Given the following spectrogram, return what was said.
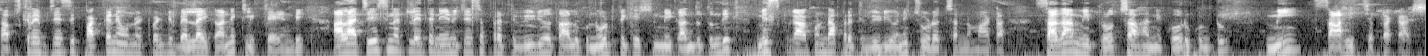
సబ్స్క్రైబ్ చేసి పక్కనే ఉన్నటువంటి బెల్ ఐకాన్ని క్లిక్ చేయండి. అలా చేసినట్లయితే నేను చేసే ప్రతి వీడియో తాలూకు నోటిఫికేషన్ మీకు అందుతుంది. మిస్ కాకుండా ప్రతి వీడియోని చూడొచ్చు అన్నమాట సదా మీ ప్రోత్సాహాన్ని కోరుకుంటూ మీ సాహిత్య ప్రకాష్.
